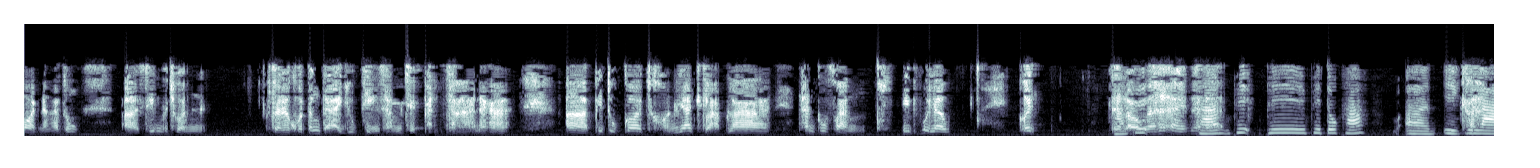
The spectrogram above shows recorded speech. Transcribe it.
อดนะคะ ต้องอาสิ้นพระชนม์สวรรคตตั้งแต่อายุเพียงสามเจ็ดพรรษานะคะอ่าพี่ตุ๊กก็ขออนุญาตกราบลา ท่านผู้ฟังนี่พูดแล้วก็จะร้องไห้นะค่ะคะพี่พี่พี่ตุ๊กคะเอ่ออีกค่ะเวลา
